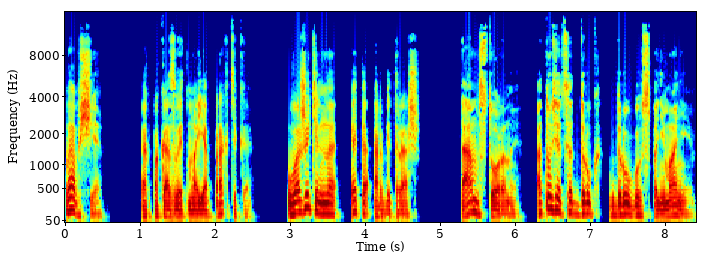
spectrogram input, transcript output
Вообще, как показывает моя практика, уважительно — это арбитраж. Там стороны относятся друг к другу с пониманием.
